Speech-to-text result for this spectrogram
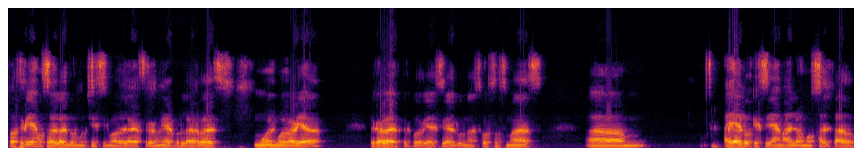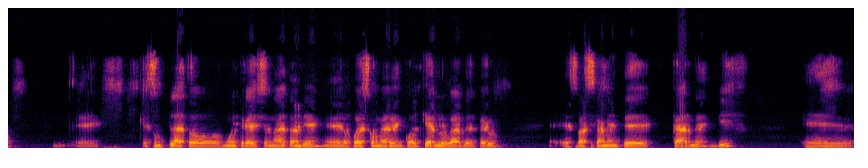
pasaríamos hablando muchísimo de la gastronomía, pero la verdad es muy, muy variada. Pero a ver, te podría decir algunas cosas más. hay algo que se llama lomo saltado, es un plato muy tradicional también, eh, lo puedes comer en cualquier lugar del Perú. Es básicamente carne, beef, eh,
